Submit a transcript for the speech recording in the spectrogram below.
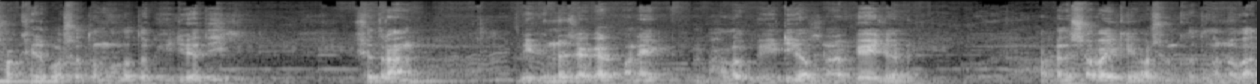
শখের বশত মূলত ভিডিও দিই। সুতরাং বিভিন্ন জায়গার অনেক ভালো ভিডিও আপনারা পেয়ে যাবেন। আপনাদের সবাইকে অসংখ্য ধন্যবাদ।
